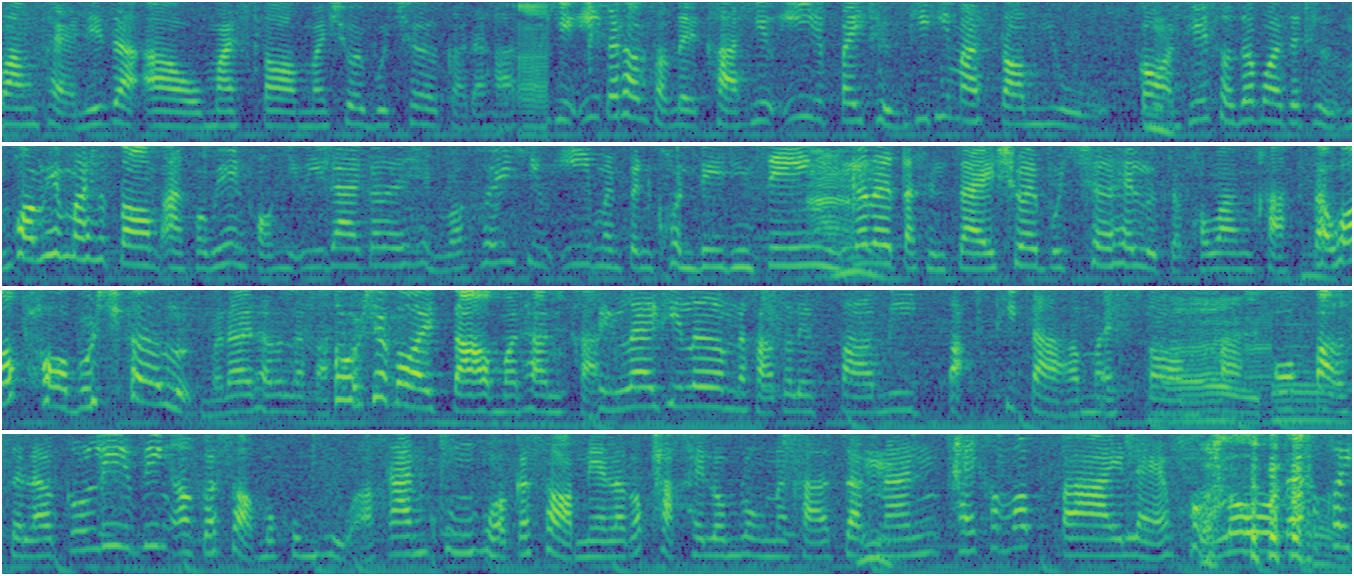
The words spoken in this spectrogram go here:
วางแผนที่จะเอามาสตอมมาช่วยบูชเชอร์ก่อนนะคะอ่า ฮิวอี้ก็ทำสำเร็จค่ะฮิวอี้ไปถึงที่ที่มาสตอมอยู่ก่อนที่โซ l เจอร์บอยจะถึงความที่มาสตอมอ่านความคิดเห็นของฮิวอี้ได้ก็เลยเห็นว่าเฮ้ยฮิวอี้มันเป็นคนดีจริง ๆ ก็เลยตัดสินใจช่วยบูชเชอร์ให้หลุดจากภวังค์ค่ะ แต่ว่าพอบูชเชอร์หลุดมาได้เท่านั้นแหละค่ะโซ l เจอร์บอยตามมาทันค่ะสิ่งแรกที่เริ่มนะคะ ก็เลยปามีดปักที่ตามาสตอมค่ะใช่พอปักเสร็จแล้วก็รีบวิ่งเอากระสอบมาคลุมหัว การคลุมหัวกระสอบเนี่ยแล้วก็ผลักให้ล้มลงนะคะ จากนั้นใช้คำว่าปลายแหลมของโล่ได้ค่อย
